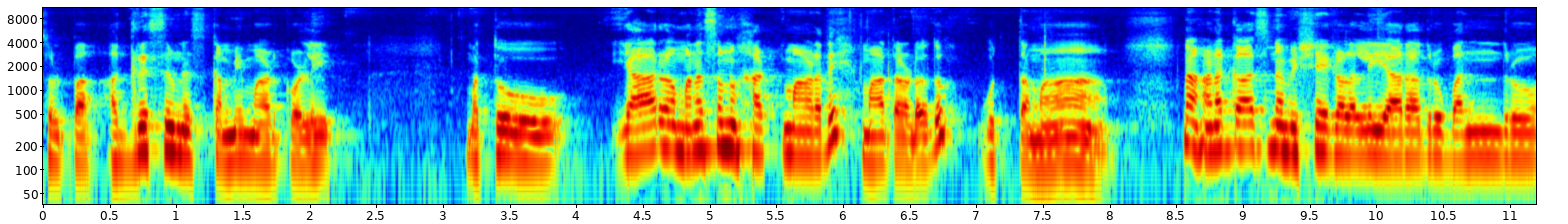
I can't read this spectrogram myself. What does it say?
ಸ್ವಲ್ಪ ಅಗ್ರೆಸಿವ್ನೆಸ್ ಕಮ್ಮಿ ಮಾಡಿಕೊಳ್ಳಿ. ಮತ್ತು ಯಾರ ಮನಸ್ಸನ್ನು ಹರ್ಟ್ ಮಾಡದೆ ಮಾತಾಡೋದು ಉತ್ತಮ. ನಾ ಹಣಕಾಸಿನ ವಿಷಯಗಳಲ್ಲಿ ಯಾರಾದರೂ ಬಂದರು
